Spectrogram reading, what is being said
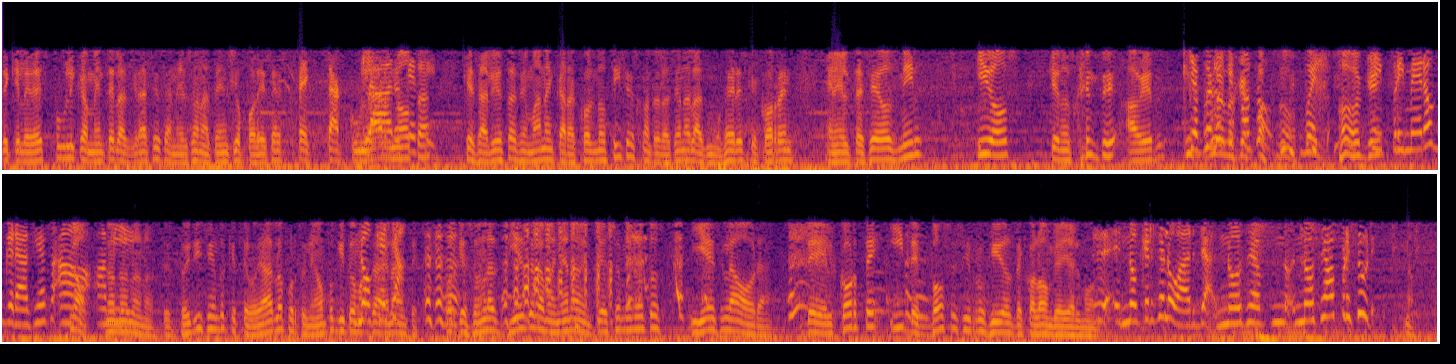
de que le des públicamente las gracias a Nelson Atencio por esa espectacular Claro que nota sí. que salió esta semana en Caracol Noticias con relación a las mujeres que corren en el TC 2000. Y dos, que nos cuente a ver qué, ¿Qué fue lo que pasó? pasó. Bueno, Ok. sí, primero gracias a, No, a no, mi... no, no, no, te estoy diciendo que te voy a dar la oportunidad un poquito más que adelante, porque son las 10 de la mañana, 28 minutos, y es la hora del corte y de voces y rugidos de Colombia y el mundo. Eh, No que se lo va a dar ya, no se, no, no se apresure. No,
